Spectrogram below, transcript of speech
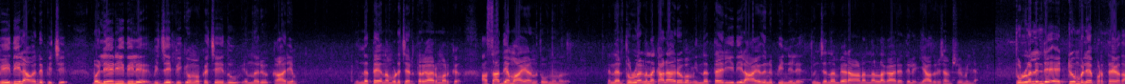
വേദിയിൽ അവതരിപ്പിച്ച് വലിയ രീതിയിൽ വിജയിപ്പിക്കുകയൊക്കെ ചെയ്തു എന്നൊരു കാര്യം ഇന്നത്തെ നമ്മുടെ ചരിത്രകാരന്മാർക്ക് അസാധ്യമായാണ് തോന്നുന്നത്. എന്നാൽ തുള്ളൽ എന്ന കലാരൂപം ഇന്നത്തെ രീതിയിൽ ആയതിന് പിന്നിൽ തുഞ്ചൻ നമ്പ്യാരാണെന്നുള്ള കാര്യത്തിൽ യാതൊരു സംശയവുമില്ല. തുള്ളലിന്റെ ഏറ്റവും വലിയ പ്രത്യേകത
